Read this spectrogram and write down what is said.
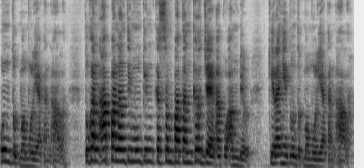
untuk memuliakan Allah. Tuhan apa nanti mungkin kesempatan kerja yang aku ambil. Kiranya itu untuk memuliakan Allah.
